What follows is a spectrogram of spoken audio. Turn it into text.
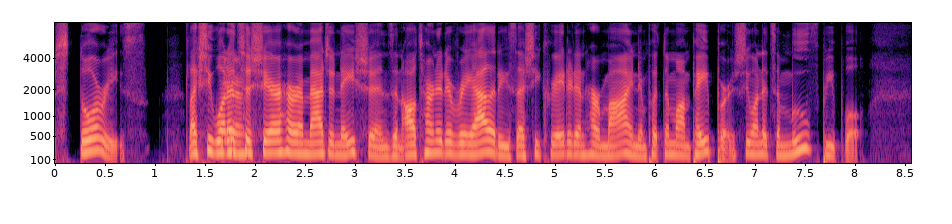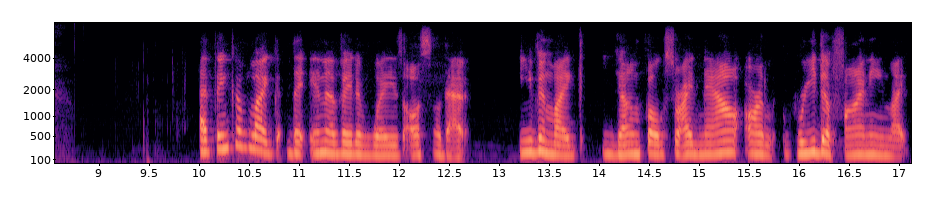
stories. Like she wanted yeah. to share her imaginations and alternative realities that she created in her mind and put them on paper. She wanted to move people. I think of like the innovative ways also that even like young folks right now are redefining like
